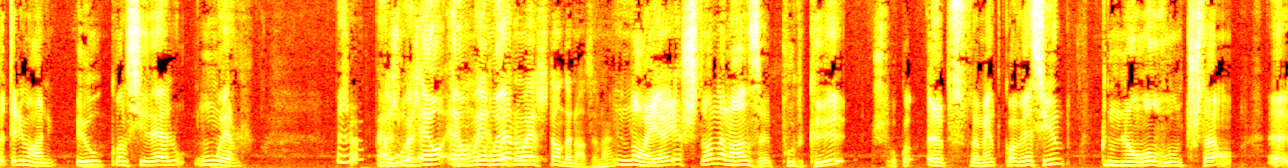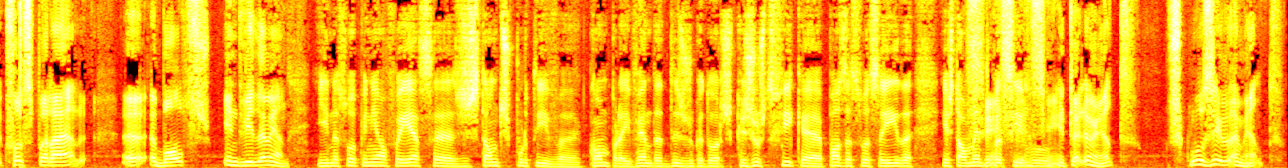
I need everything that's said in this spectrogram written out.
património. Eu considero um erro. Mas, é, mas, mas é, é, é, um, erro, mas não é gestão danosa, não é? Não é a gestão danosa, porque estou absolutamente convencido que não houve um tostão uh, que fosse parar uh, a bolsos indevidamente. E, na sua opinião, foi essa gestão desportiva, compra e venda de jogadores, que justifica, após a sua saída, este aumento sim, passivo? Sim, sim, inteiramente, exclusivamente.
